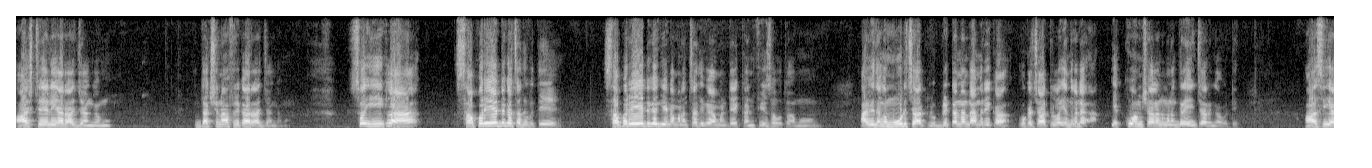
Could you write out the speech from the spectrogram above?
ఆస్ట్రేలియా రాజ్యాంగము దక్షిణాఫ్రికా రాజ్యాంగము. సో ఇట్లా సపరేట్గా చదివితే సపరేట్గా గిన మనం చదివామంటే కన్ఫ్యూజ్ అవుతాము. ఆ విధంగా మూడు చార్ట్లు బ్రిటన్ అండ్ అమెరికా ఒక చార్టులో ఎందుకంటే ఎక్కువ అంశాలను మనం గ్రహించారు కాబట్టి. ఆసియా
